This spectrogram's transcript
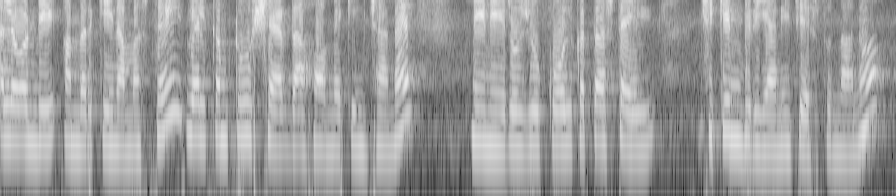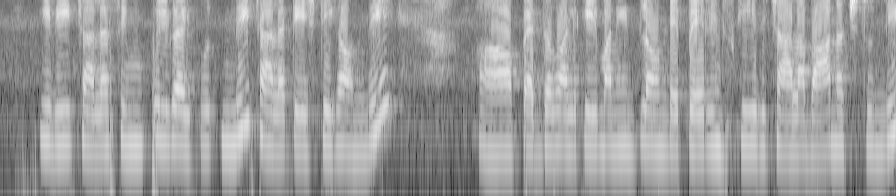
హలో అండి అందరికీ నమస్తే. Welcome to share the home making channel నేను ఈరోజు కోల్కతా స్టైల్ చికెన్ బిర్యానీ చేస్తున్నాను. ఇది చాలా సింపుల్గా అయిపోతుంది చాలా టేస్టీగా ఉంది. పెద్దవాళ్ళకి మన ఇంట్లో ఉండే పేరెంట్స్కి ఇది చాలా బాగా నచ్చుతుంది.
